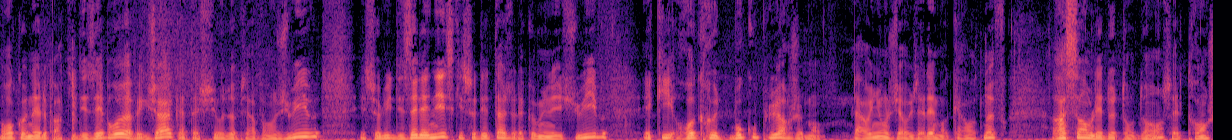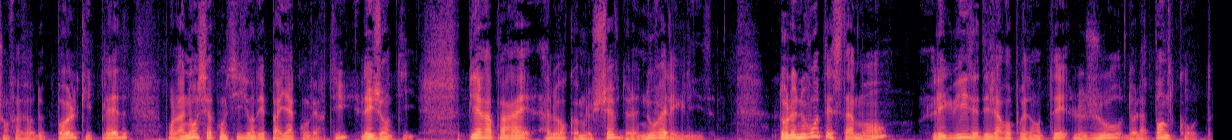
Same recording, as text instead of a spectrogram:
On reconnaît le parti des Hébreux avec Jacques, attaché aux observances juives, et celui des hellénistes qui se détachent de la communauté juive et qui recrutent beaucoup plus largement. La réunion de Jérusalem en 49 rassemble les deux tendances. Elle tranche en faveur de Paul qui plaide pour la non-circoncision des païens convertis, les gentils. Pierre apparaît alors comme le chef de la nouvelle Église. Dans le Nouveau Testament, l'Église est déjà représentée le jour de la Pentecôte.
